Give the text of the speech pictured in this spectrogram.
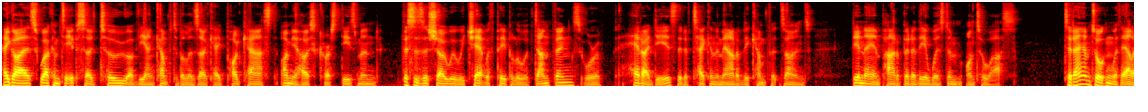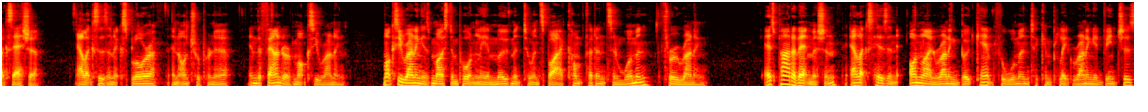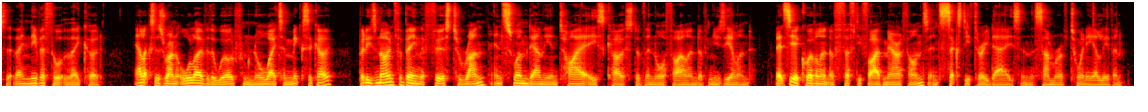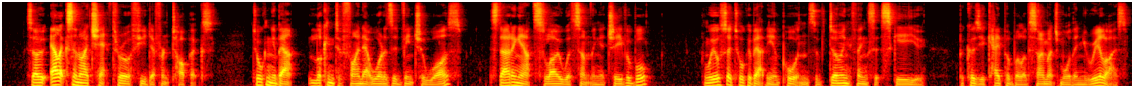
Hey guys, welcome to episode 2 of the Uncomfortable is OK podcast. I'm your host, Chris Desmond. This is a show where we chat with people who have done things or have had ideas that have taken them out of their comfort zones. Then they impart a bit of their wisdom onto us. Today I'm talking with Alex Asher. Alex is an explorer, an entrepreneur, and the founder of Moxie Running. Moxie Running is most importantly a movement to inspire confidence in women through running. As part of that mission, Alex has an online running boot camp for women to complete running adventures that they never thought that they could. Alex has run all over the world from Norway to Mexico, but he's known for being the first to run and swim down the entire east coast of the North Island of New Zealand. That's the equivalent of 55 marathons in 63 days in the summer of 2011. So, Alex and I chat through a few different topics, talking about looking to find out what his adventure was starting out slow with something achievable. We also talk about the importance of doing things that scare you because you're capable of so much more than you realize.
